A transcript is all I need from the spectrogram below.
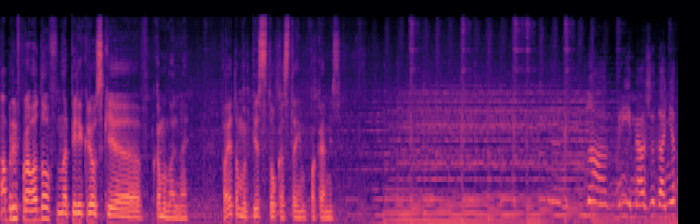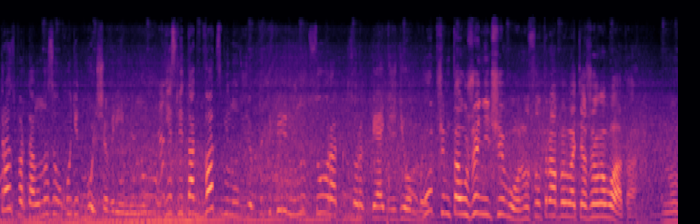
Обрыв проводов на перекрестке коммунальной. Поэтому без тока стоим пока месяц. на время ожидания транспорта у нас уходит больше времени. Если так 20 минут ждем, то теперь минут 40-45 ждем В общем-то уже ничего, но с утра было тяжеловато. Ну,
